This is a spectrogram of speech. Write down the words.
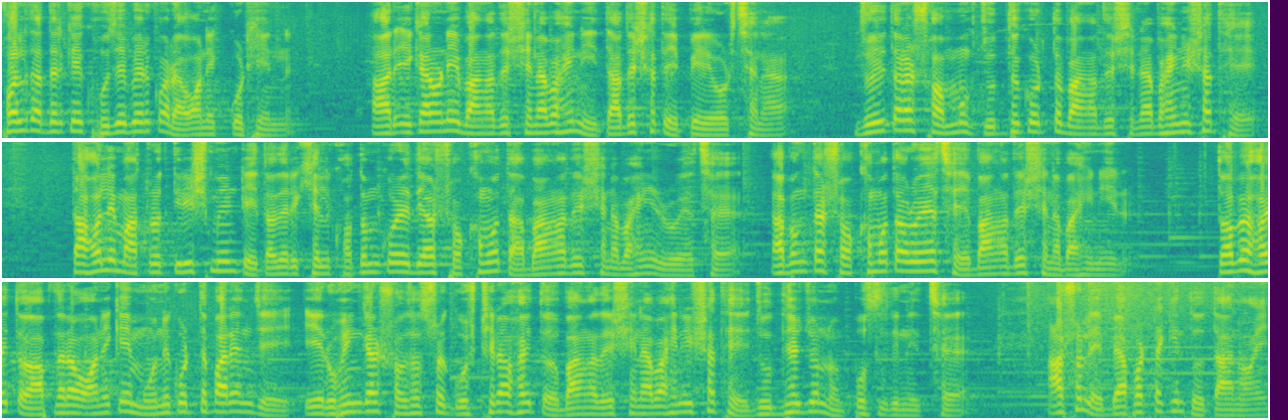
ফলে তাদেরকে খুঁজে বের করা অনেক কঠিন। আর এ কারণেই বাংলাদেশ সেনাবাহিনী তাদের সাথে পেরে উঠছে না। যদি তারা সম্মুখ যুদ্ধ করত বাংলাদেশ সেনাবাহিনীর সাথে, তাহলে মাত্র 30 মিনিটে তাদের খেল খতম করে দেওয়ার সক্ষমতা বাংলাদেশ সেনাবাহিনীর রয়েছে। এবং তার সক্ষমতা রয়েছে বাংলাদেশ সেনাবাহিনীর। তবে হয়তো আপনারা অনেকেই মনে করতে পারেন যে এই রোহিঙ্গার সশস্ত্র গোষ্ঠীরা হয়তো বাংলাদেশ সেনাবাহিনীর সাথে যুদ্ধের জন্য প্রস্তুতি নিচ্ছে। আসলে ব্যাপারটা কিন্তু তা নয়।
